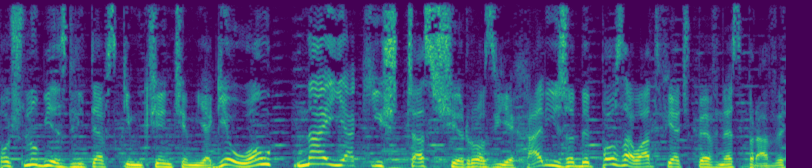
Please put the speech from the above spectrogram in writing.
Po ślubie z litewskim księciem Jagiełłą na jakiś czas się rozjechali, żeby pozałatwiać pewne sprawy.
